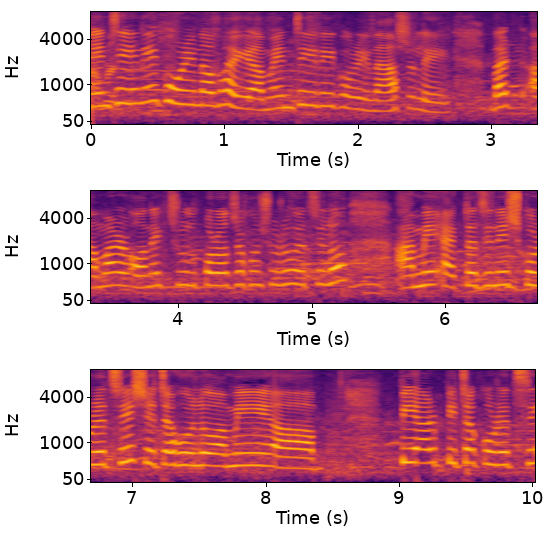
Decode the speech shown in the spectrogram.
মেনটেনই করি না ভাইয়া মেনটেনই করি না আসলে। বাট আমার অনেক চুল পড়া যখন শুরু হয়েছিল আমি একটা জিনিস করেছি সেটা হলো আমি পিআরপিটা করেছি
